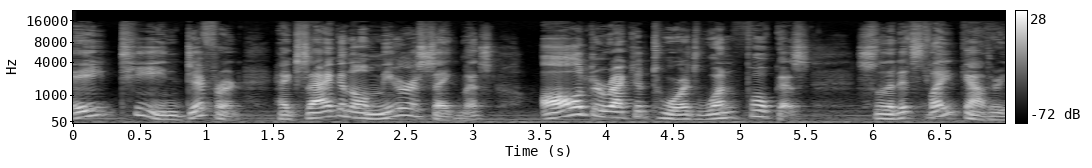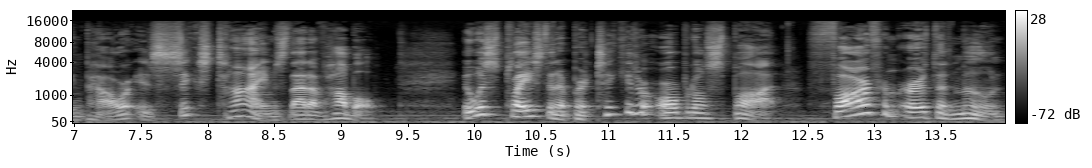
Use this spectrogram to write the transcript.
18 different hexagonal mirror segments, all directed towards one focus, so that its light gathering power is six times that of Hubble. It was placed in a particular orbital spot, far from Earth and Moon,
